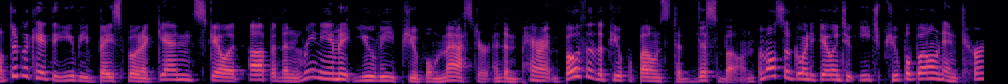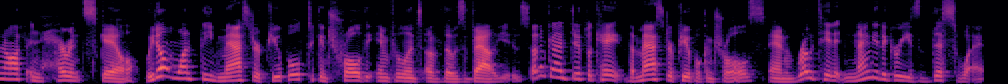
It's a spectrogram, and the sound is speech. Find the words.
I'll duplicate the UV base bone again, scale it up, and then rename it UV pupil master, and then parent both of the pupil bones to this bone. I'm also going to go into each pupil bone and turn off inherit scale. We don't want the master pupil to control the influence of those values. Then I'm going to duplicate the master pupil controls and rotate it 90 degrees this way.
